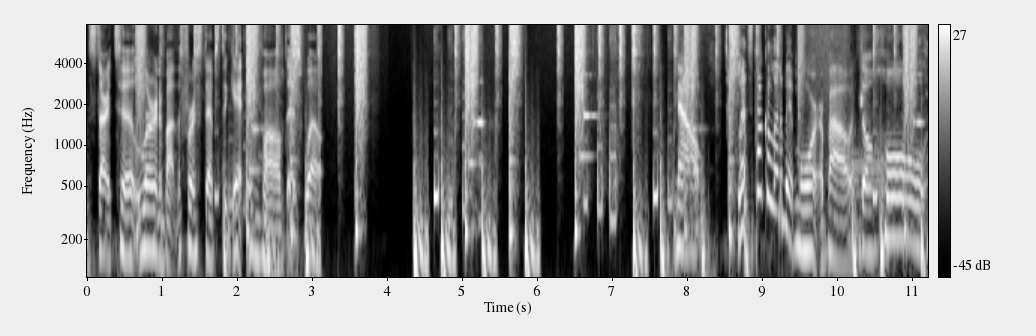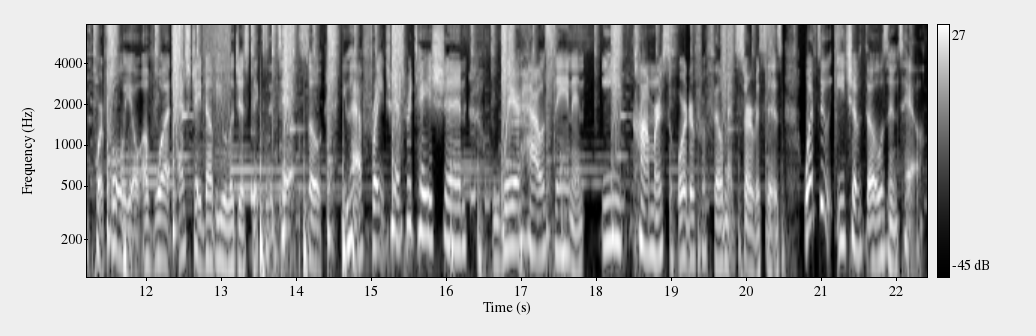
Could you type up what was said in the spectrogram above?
start to learn about the first steps to get involved as well. Now, let's talk a little bit more about the whole portfolio of what SJW logistics entails. So, you have freight transportation, warehousing, and e commerce order fulfillment services. What do each of those entail?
